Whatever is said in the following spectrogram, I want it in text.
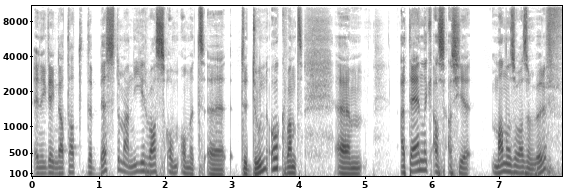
En ik denk dat dat de beste manier was om, om het uh, te doen ook. Want um, uiteindelijk, als, als je mannen zoals een Wurf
